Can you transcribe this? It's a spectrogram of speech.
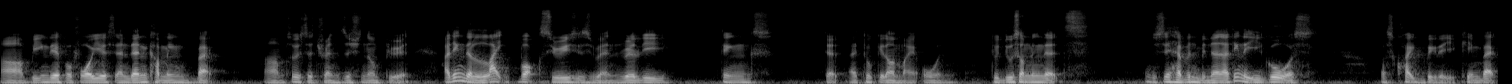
uh, being there for four years and then coming back. Um, so it's a transitional period. I think the light box series is when really things that I took it on my own to do something that's to say haven't been done. I think the ego was was quite big that you came back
